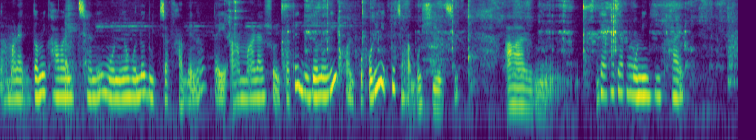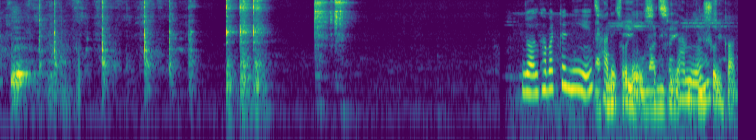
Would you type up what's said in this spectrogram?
আমার একদমই খাওয়ার ইচ্ছা নেই। মনিও বলল, দুধ চা খাবে না। তাই আমার আর সৈকতে দুজনেরই অল্প করেই একটু চা বসিয়েছি। আর দেখা যাক মনি কী খায়। জলখাবারটা নিয়ে ছাদে চলে এসেছি আমি আর সৈকত।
